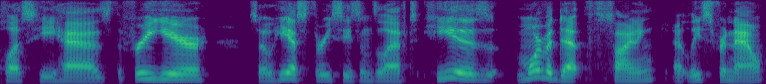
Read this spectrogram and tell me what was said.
plus, he has the free year, so he has three seasons left. He is more of a depth signing, at least for now,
